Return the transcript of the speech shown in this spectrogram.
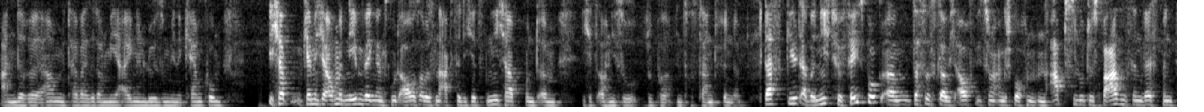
andere, ja, mit teilweise dann mehr eigenen Lösungen wie eine Camcom. Ich kenne mich ja auch mit Nebenwegen ganz gut aus, aber das ist eine Aktie, die ich jetzt nicht habe und ähm, ich jetzt auch nicht so super interessant finde. Das gilt aber nicht für Facebook. Ähm, das ist, glaube ich, auch, wie schon angesprochen, ein absolutes Basisinvestment,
